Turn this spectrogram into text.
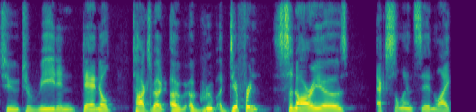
to to read. And Daniel talks about a, a group of different scenarios, excellence in like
